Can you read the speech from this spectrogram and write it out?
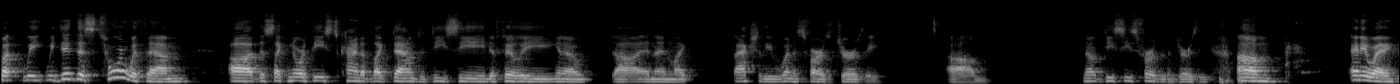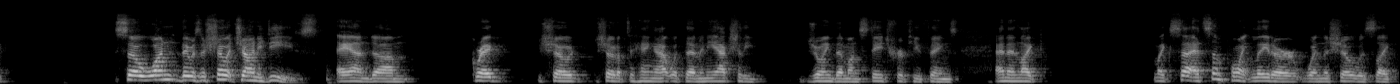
but we, we did this tour with them uh, this like northeast kind of like down to DC to Philly, you know, uh, and then like actually went as far as Jersey. Um, no, DC's further than Jersey. Um, anyway, so one there was a show at Johnny D's, and um, Greg showed showed up to hang out with them, and he actually joined them on stage for a few things, and then like like so at some point later when the show was like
